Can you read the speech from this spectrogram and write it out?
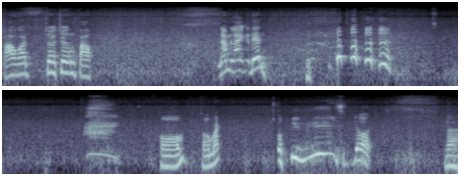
เป่าก่อนช่วยช่วยกันเป่า น้ำลายกระเด็น หอมหอมไหมโอ้ยสุดยอดได้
